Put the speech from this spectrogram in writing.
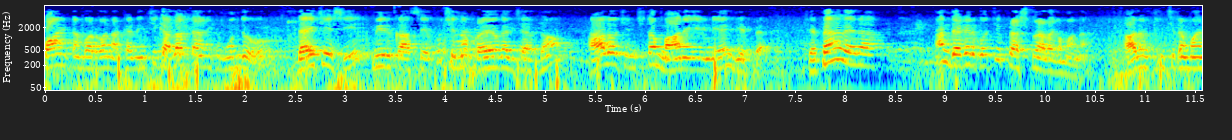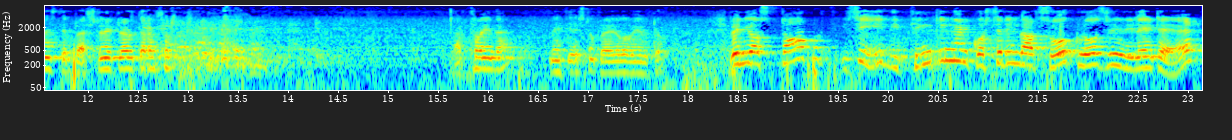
పాయింట్ నెంబర్ వన్ అక్కడి నుంచి కదలటానికి ముందు దయచేసి మీరు కాసేపు చిన్న ప్రయోగం చేద్దాం. ఆలోచించడం మానేయండి అని చెప్పాను చెప్పానా లేదా? అని దగ్గరకు వచ్చి ప్రశ్నలు అడగమన్నా. ఆలోచించడం మానేస్తే ప్రశ్నలు ఎట్లా అడుగుతారు అసలు? అర్థమైందా? నేను చేసిన ప్రయోగం ఏమిటో? When you stop stopped the thinking and questioning are so closely related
